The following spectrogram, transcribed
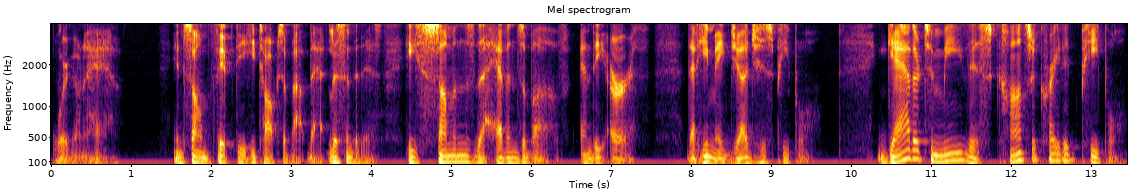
we're going to have. In Psalm 50, he talks about that. Listen to this. He summons the heavens above and the earth that he may judge his people. Gather to me this consecrated people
